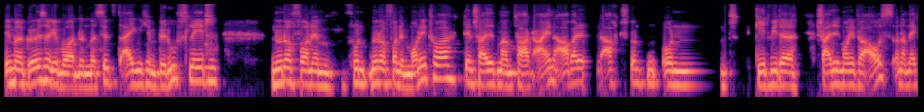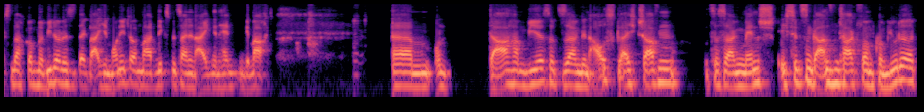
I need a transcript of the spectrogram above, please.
immer größer geworden und man sitzt eigentlich im Berufsleben nur noch vor einem, nur noch vor einem Monitor. Den schaltet man am Tag ein, arbeitet acht Stunden und geht wieder, schaltet den Monitor aus und am nächsten Tag kommt man wieder und es ist der gleiche Monitor und man hat nichts mit seinen eigenen Händen gemacht. Ähm, und da haben wir sozusagen den Ausgleich geschaffen, zu sagen, Mensch, ich sitze den ganzen Tag vor dem Computer,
